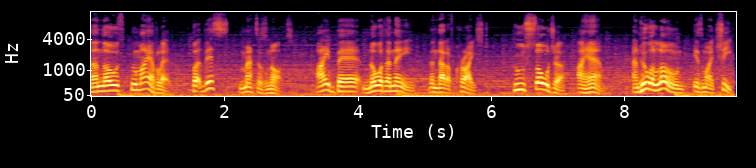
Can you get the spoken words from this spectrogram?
than those whom I have led. But this matters not. I bear no other name than that of Christ, whose soldier I am, and who alone is my chief.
